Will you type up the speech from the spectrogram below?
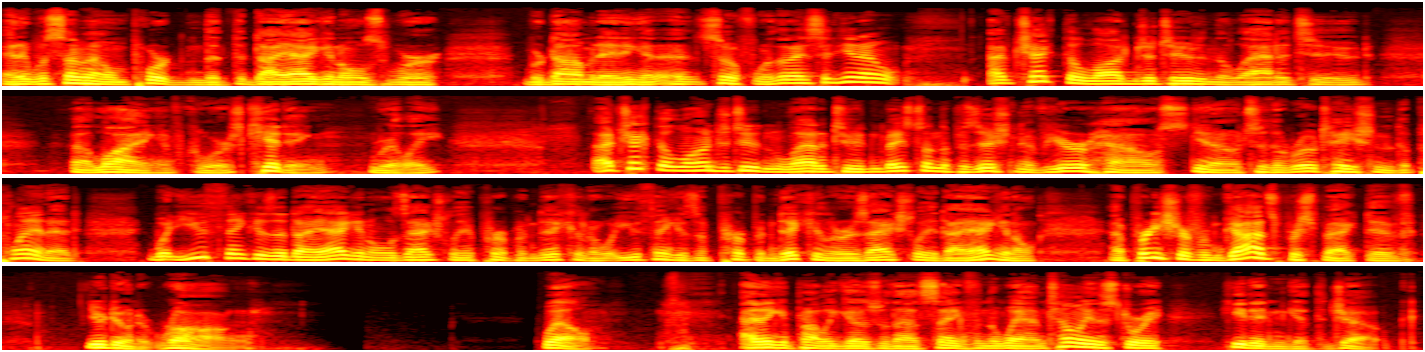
And it was somehow important that the diagonals were, were dominating and, and so forth. And I said, you know, I've checked the longitude and the latitude, uh, lying, of course, kidding, really. I checked the longitude and latitude, and based on the position of your house, you know, to the rotation of the planet, what you think is a diagonal is actually a perpendicular. What you think is a perpendicular is actually a diagonal. I'm pretty sure from God's perspective, you're doing it wrong. Well, I think it probably goes without saying from the way I'm telling the story, he didn't get the joke.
